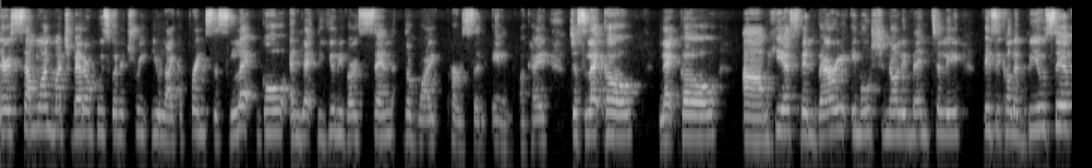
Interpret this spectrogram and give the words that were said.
there's someone much better who's going to treat you like a princess. Let go and let the universe send the right person in. Okay, just let go, let go. Um, he has been very emotionally, mentally, physical abusive.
